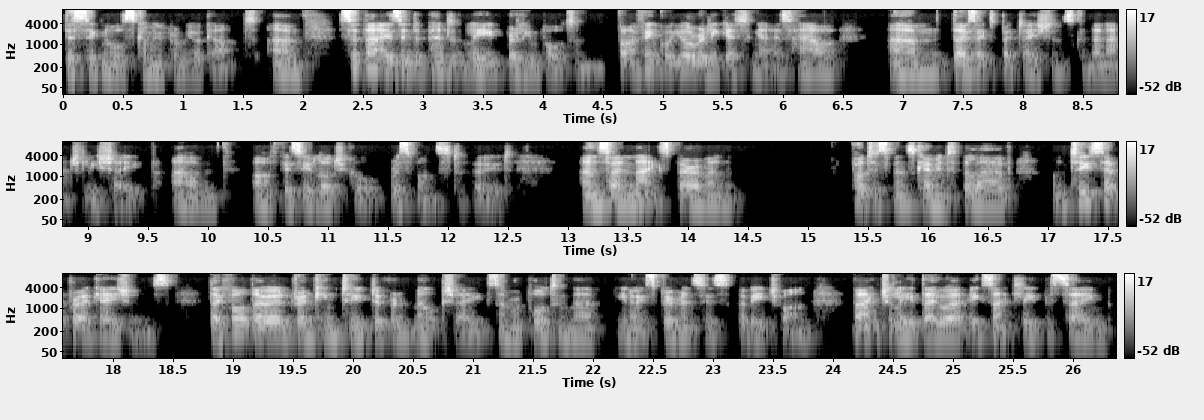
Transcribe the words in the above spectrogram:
the signals coming from your gut. Um, so that is independently really important. But I think what you're really getting at is how um, those expectations can then actually shape um, our physiological response to food. And so in that experiment, participants came into the lab on two separate occasions. They thought they were drinking two different milkshakes and reporting their, you know, experiences of each one, but actually they were exactly the same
